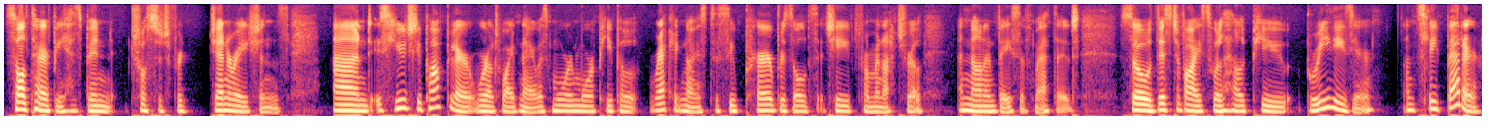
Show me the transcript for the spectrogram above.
Salt therapy has been trusted for generations and is hugely popular worldwide now as more and more people recognise the superb results achieved from a natural and non invasive method. So, this device will help you breathe easier and sleep better.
